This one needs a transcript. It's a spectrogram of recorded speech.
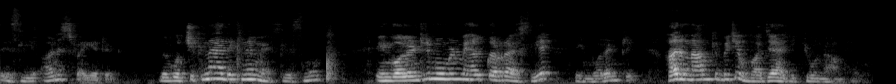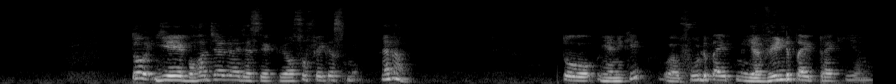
इसलिए अनस्ट्राइटेड बिल्कुल चिकना है दिखने में, इसलिए स्मूथ इनवॉलेंट्री मूवमेंट में हेल्प कर रहा है, इसलिए इनवॉलेंट्री हर नाम के पीछे वजह है कि क्यों नाम है तो ये बहुत जगह है, जैसे क्योसोफेगस में, है ना? तो यानी कि फ़ूड पाइप में या विंड पाइप ट्रैकिया में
